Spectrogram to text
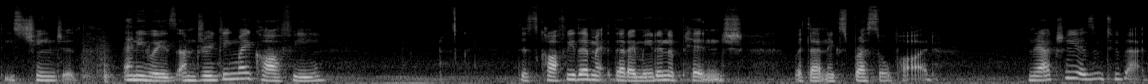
These changes. Anyways, I'm drinking my coffee. This coffee that, that I made in a pinch with that espresso pod. And it actually isn't too bad.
